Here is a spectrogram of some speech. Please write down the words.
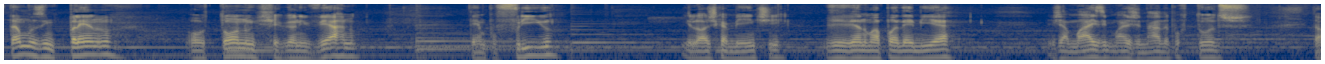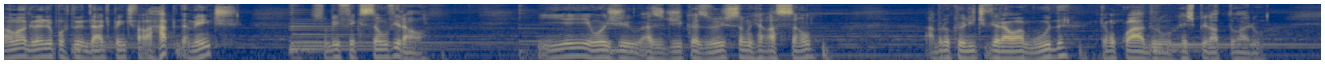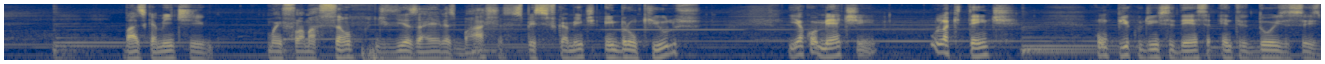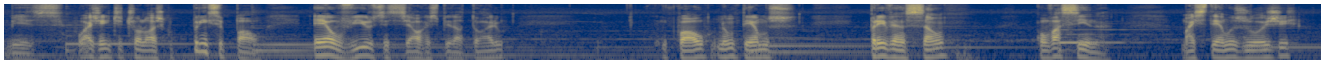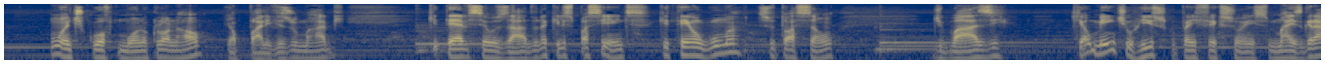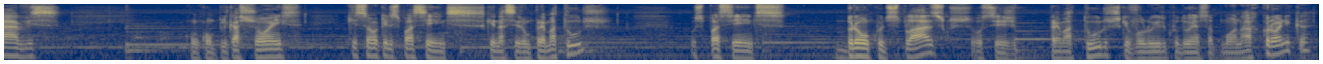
Estamos em pleno outono, chegando inverno, tempo frio e, logicamente, vivendo uma pandemia jamais imaginada por todos. Então, é uma grande oportunidade para a gente falar rapidamente sobre infecção viral. E hoje, as dicas hoje são em relação à bronquiolite viral aguda, que é um quadro respiratório basicamente uma inflamação de vias aéreas baixas, especificamente em bronquíolos, e acomete o lactente com um pico de incidência entre 2 e 6 meses. O agente etiológico principal é o vírus essencial respiratório, o qual não temos prevenção com vacina, mas temos hoje um anticorpo monoclonal, que é o palivizumab, que deve ser usado naqueles pacientes que têm alguma situação de base que aumente o risco para infecções mais graves, com complicações, que são aqueles pacientes que nasceram prematuros, os pacientes broncodisplásicos, ou seja, prematuros que evoluíram com doença pulmonar crônica,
